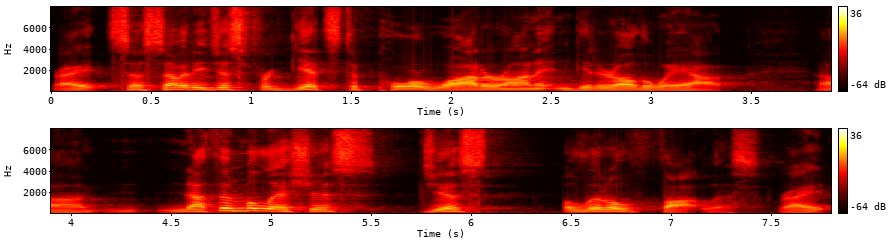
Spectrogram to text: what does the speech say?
right? So somebody just forgets to pour water on it and get it all the way out. Um, nothing malicious, just a little thoughtless, right?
